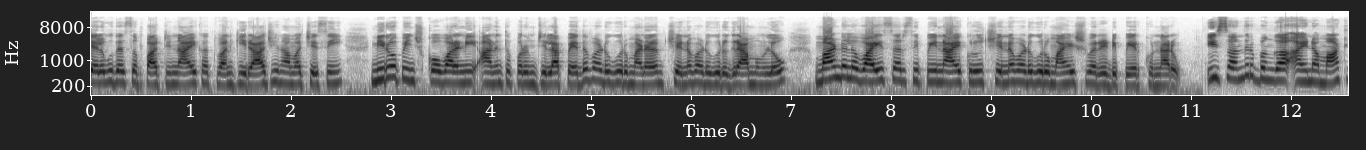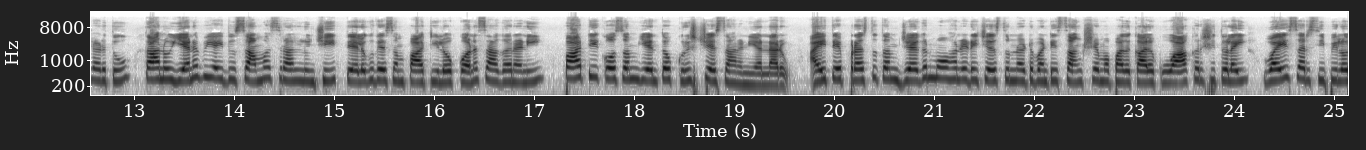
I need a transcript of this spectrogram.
తెలుగుదేశం పార్టీ నాయకత్వానికి రాజీనామా చేసి నిరూపించుకోవాలని అనంతపురం జిల్లా పెదవడుగురు మండలం చిన్నవడుగురు గ్రామంలో మండల వైఎస్ఆర్సీపీ నాయకులు చిన్నవడుగురు మహేశ్వర్ రెడ్డి పేర్కొన్నారు. ఈ సందర్భంగా ఆయన మాట్లాడుతూ తాను ఎనభై ఐదు సంవత్సరాల నుంచి తెలుగుదేశం పార్టీలో కొనసాగానని పార్టీ కోసం ఎంతో కృషి చేశానని అన్నారు. అయితే ప్రస్తుతం జగన్మోహన్ రెడ్డి చేస్తున్నటువంటి సంక్షేమ పథకాలకు ఆకర్షితులై వైఎస్ఆర్సీపీలో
